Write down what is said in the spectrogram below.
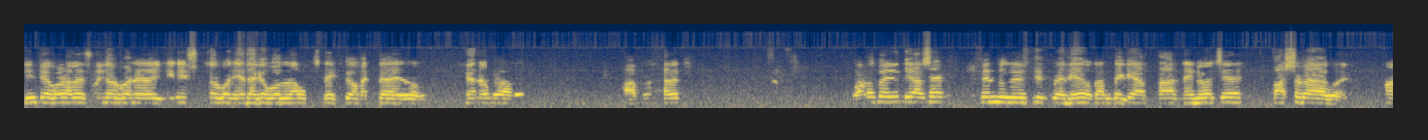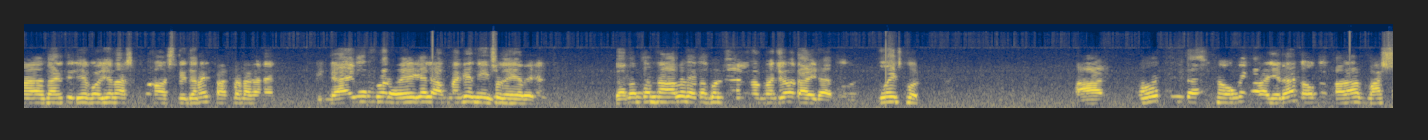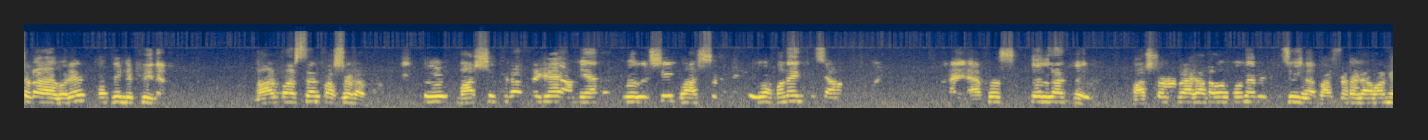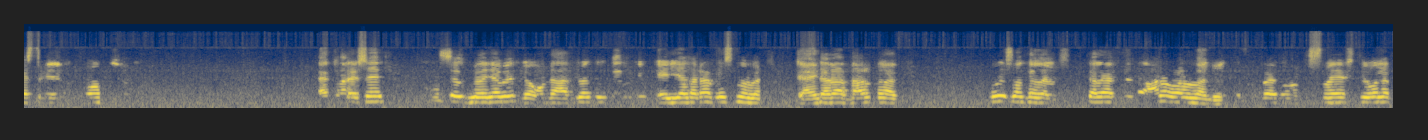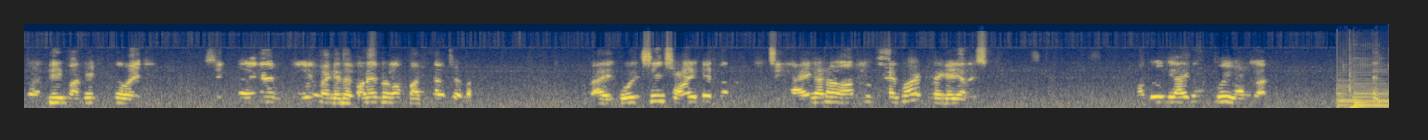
দ্বীপে ঘোরাবে সুন্দরবনের ওই জিনিস সুন্দরবন বললাম, দেখতে অনেকটা কেন ঘোরাবে? আপনার গণপে যদি আসেন, সেন্টু ওখান থেকে আপনার নেমে হচ্ছে পাঁচশো টাকা করে। গাড়িতে যে কজন আসে কোনো অসুবিধা নেই, পাঁচশো টাকা নেন ড্রাইভার একবার হয়ে গেলে আপনাকে নিয়ে চলে যাবে যতক্ষণ না হবে ততক্ষণ আপনার জন্য দাঁড়িয়ে থাকবে ওয়েট করবে আর নৌকে ভাড়া যেটা নৌকে ভাড়া পাঁচশো টাকা করে কমপ্লিট ফ্রি দেন পার পার্সন পাঁচশো টাকা। কিন্তু পাঁচশো টাকা থেকে আমি এখন বলছি টাকা অনেক আমার মনে এত সুন্দর লাগবে। পাঁচশো টাকা আমার মনে হবে কিছুই না, পাঁচশো টাকা আমার কাছ থেকে একবার এসে ঘুরে যাবে, যখন আসবেন এই জায়গাটা মিস জায়গাটা দারুণ শীতকালে আরও ভালো লাগবে। সময় এসতে হলে এই পাখি থাকছে তাই বলছি, সবাইকে জায়গাটা অদ্ভুত জায়গা, খুবই ভালো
